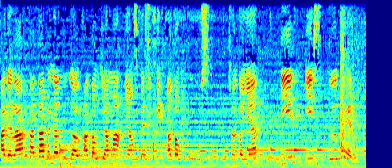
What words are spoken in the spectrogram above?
adalah kata benda tunggal atau jamak yang spesifik atau khusus. Contohnya, this is the cat.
